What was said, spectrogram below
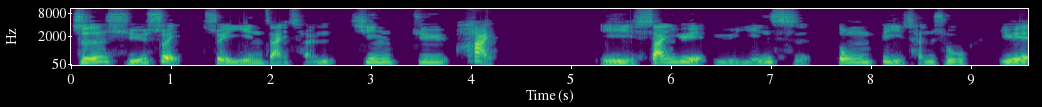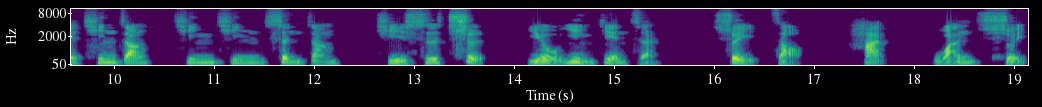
值徐岁，岁阴在辰，辛居亥。以三月与寅死，东壁成书，曰清章，清清圣章。其诗次有应见者，遂早汉，晚水。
